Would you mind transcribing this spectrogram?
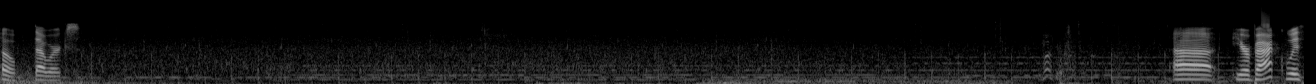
Oh, that works. Uh, you're back with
